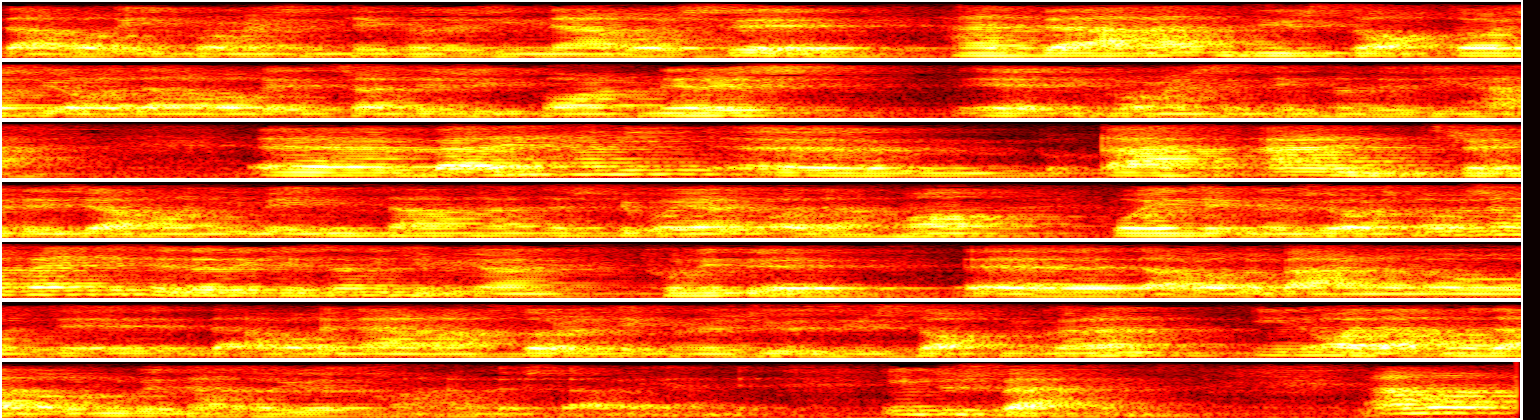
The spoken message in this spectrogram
در واقع اینفورمیشن تکنولوژی نباشه حداقل زیر ساختاش یا در واقع استراتژیک پارتنرش اینفورمیشن تکنولوژی هست. برای همین قطعا ترند جهانی به این سمت هستش که باید آدم ها با این تکنولوژی آشنا باشن و اینکه تعداد کسانی که میان تولید در واقع برنامه و در واقع نرم افزار و تکنولوژی رو زیر ساخت می‌کنن این آدم ها در واقع رو به تزاید خواهند داشت در آینده. این توش بحث نیست. اما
